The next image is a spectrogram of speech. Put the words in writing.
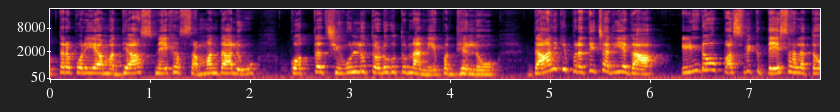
ఉత్తర కొరియా మధ్య స్నేహ సంబంధాలు కొత్త చివుళ్ళు తొడుగుతున్న నేపథ్యంలో దానికి ప్రతిచర్యగా ఇండో పసిఫిక్ దేశాలతో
